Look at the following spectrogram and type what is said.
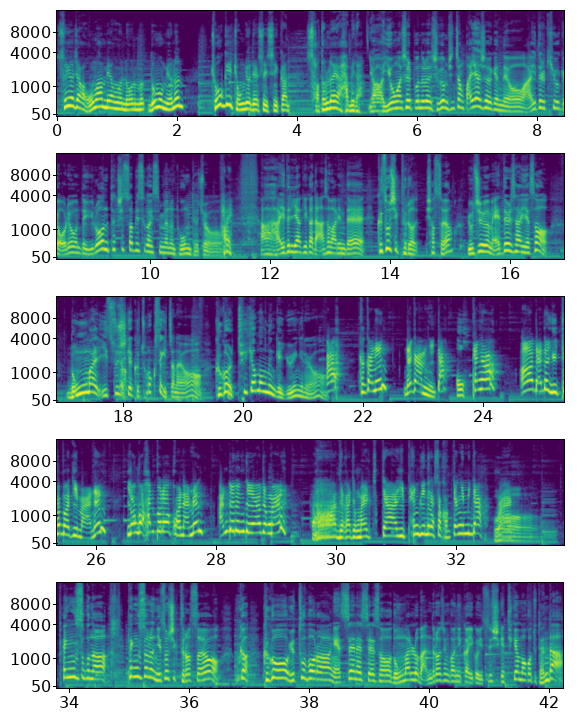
수요자가 5만 명을 넘으면- 넘으면은 조기 종료될 수 있으니까 서둘러야 합니다. 야 이용하실 분들은 지금 신청 빨리 하셔야겠네요. 아이들 키우기 어려운데 이런 택시 서비스가 있으면 도움 되죠. 하이. 아 아이들 이야기가 나와서 말인데 그 소식 들으셨어요? 요즘 애들 사이에서 녹말 이쑤시개 그 초록색 있잖아요. 그걸 튀겨 먹는 게 유행이래요. 아, 그거는 내가 압니다. 오. 팽아, 어, 나도 유튜버지만은 이런 거 함부로 권하면 안 되는데요 정말 아 내가 정말 진짜 이 펭귄으로서 걱정입니다 와. 와. 펭수구나. 펭수는 이 소식 들었어요. 그러니까 그거 유튜버랑 SNS에서 녹말로 만들어진 거니까 이거 이쑤시개 튀겨 먹어도 된다.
